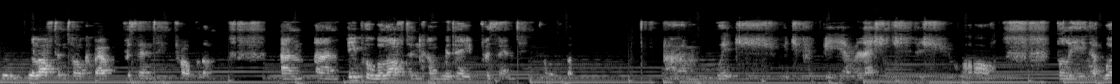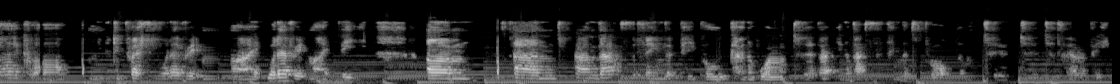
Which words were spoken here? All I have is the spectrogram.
we'll often talk about presenting problem, and, and people will often come with a presenting problem. Um, which which could be a relationship issue or bullying at work or depression, whatever it might whatever it might be. Um, and and that's the thing that people kind of want to that you know that's the thing that's brought them to, to, to therapy.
